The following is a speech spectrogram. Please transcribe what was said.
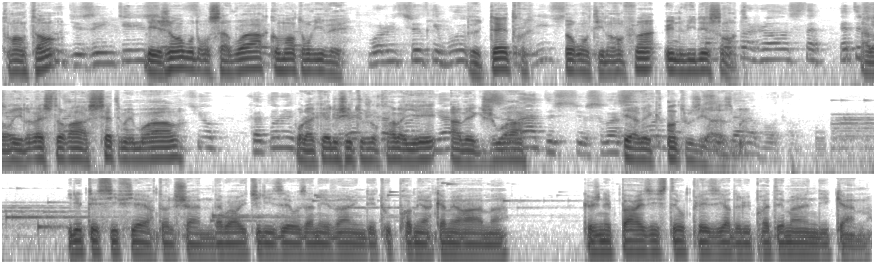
30 ans, les gens voudront savoir comment on vivait. Peut-être auront-ils enfin une vie décente. Alors il restera cette mémoire pour laquelle j'ai toujours travaillé avec joie et avec enthousiasme. Il était si fier, Tolchan, d'avoir utilisé aux années 20 une des toutes premières caméras à main, que je n'ai pas résisté au plaisir de lui prêter ma handicam.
